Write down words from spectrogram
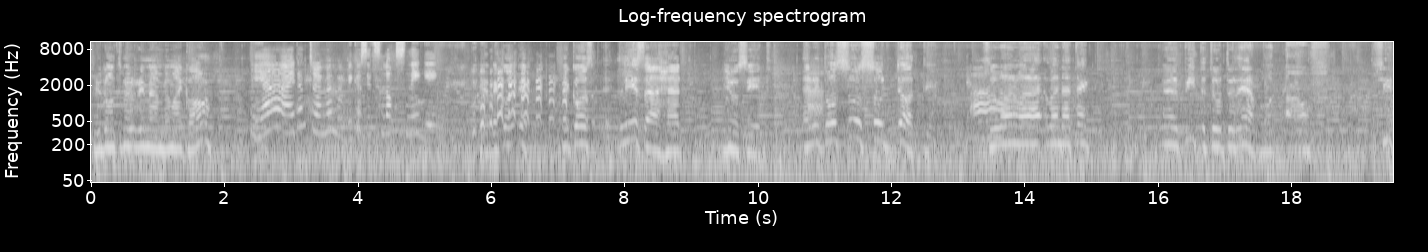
You don't remember my car? Yeah, I don't remember because it's lock sneaking. Yeah, because because Lisa had used it, and it was so so dirty. So when when I when I take uh, Peter to to the airport, oh shit!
